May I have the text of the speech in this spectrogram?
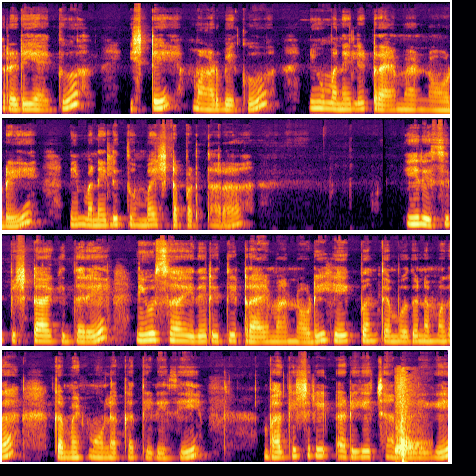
ರೆಡಿ ಆಯಿತು. ಇಷ್ಟೇ ಮಾಡಬೇಕು. ನೀವು ಮನೆಯಲ್ಲಿ ಟ್ರೈ ಮಾಡಿ ನೋಡಿ. ನಿಮ್ಮ ಮನೆಯಲ್ಲಿ ತುಂಬ ಇಷ್ಟಪಡ್ತಾರೆ. ಈ ರೆಸಿಪಿ ಇಷ್ಟ ಆಗಿದ್ದರೆ ನೀವು ಸಹ ಇದೇ ರೀತಿ ಟ್ರೈ ಮಾಡಿ ನೋಡಿ. ಹೇಗೆ ಬಂತೆಂಬುದು ನಮಗೆ ಕಮೆಂಟ್ ಮೂಲಕ ತಿಳಿಸಿ. ಭಾಗ್ಯಶ್ರೀ ಅಡುಗೆ ಚಾನಲಿಗೆ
